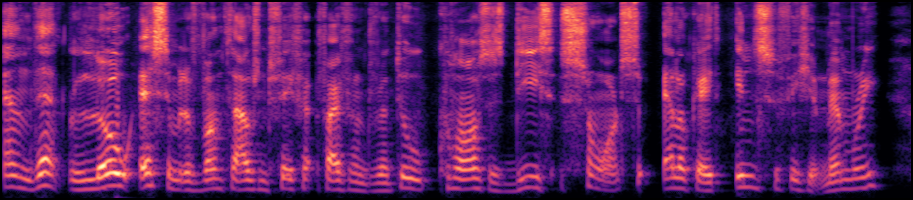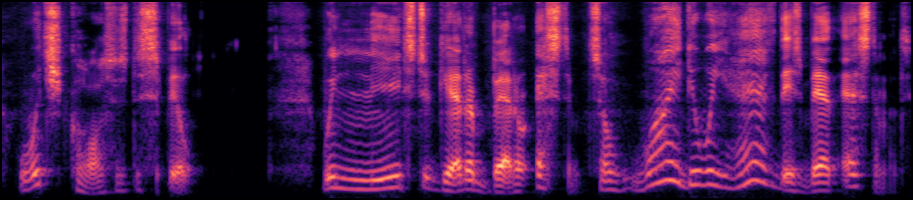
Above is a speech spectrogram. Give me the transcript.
And that low estimate of 1502 causes these sorts to allocate insufficient memory, which causes the spill. We need to get a better estimate. So why do we have this bad estimate?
